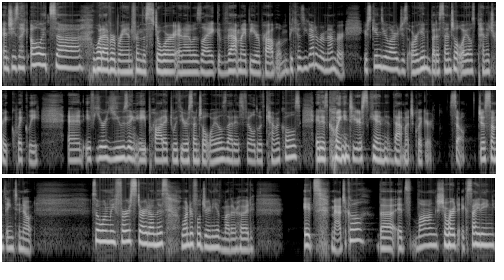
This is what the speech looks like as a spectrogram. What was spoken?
And she's like, "Oh, it's uh whatever brand from the store." And I was like, "That might be your problem because you got to remember, your skin's your largest organ, but essential oils penetrate quickly. And if you're using a product with your essential oils that is filled with chemicals, it is going into your skin that much quicker." So, just something to note. So, when we first start on this wonderful journey of motherhood, it's magical the it's long, short, exciting.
